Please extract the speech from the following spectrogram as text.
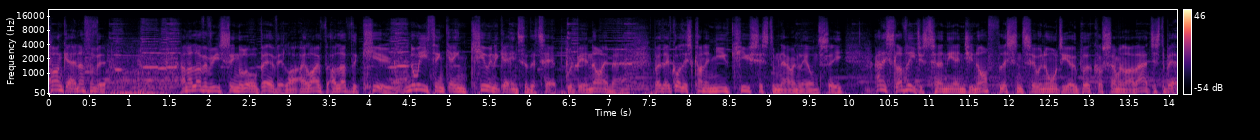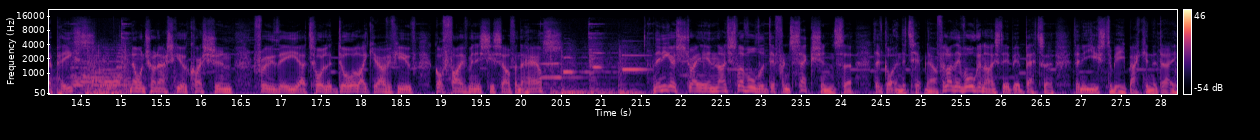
Can't get enough of it. And I love every single little bit of it. Like I love, I love the queue. Normally, you think getting queuing to get into the tip would be a nightmare, but they've got this kind of new queue system now in Leigh-on-Sea, and it's lovely. You just turn the engine off, listen to an audio book or something like that. Just a bit of peace. No one trying to ask you a question through the uh, toilet door like you have if you've got five minutes to yourself in the house. Then you go straight in. I just love all the different sections that they've got in the tip now. I feel like they've organised it a bit better than it used to be back in the day.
